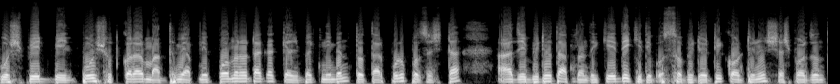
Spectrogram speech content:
পোস্টপেড বিল পরিশোধ করার মাধ্যমে আপনি পনেরো টাকা ক্যাশব্যাক নেবেন, তো তার পুরো প্রসেসটা আজ এই ভিডিওতে আপনাদেরকে দেখিয়ে দিব। সো ভিডিওটি কন্টিনিউ শেষ পর্যন্ত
